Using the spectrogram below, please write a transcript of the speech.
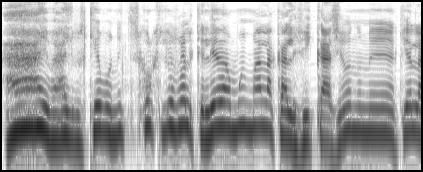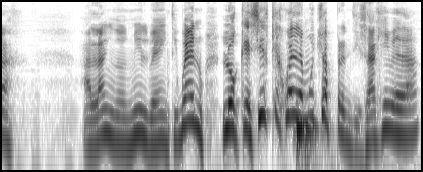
Ay, vale, pues qué bonito. Creo que yo soy el que le da muy mala calificación aquí a la- al año 2020. Bueno, lo que sí es que juega mucho aprendizaje, ¿verdad?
